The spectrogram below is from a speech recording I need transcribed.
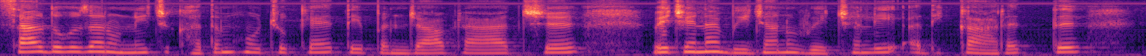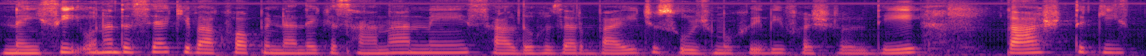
ਸਾਲ 2019 ਚ ਖਤਮ ਹੋ ਚੁੱਕਿਆ ਹੈ ਤੇ ਪੰਜਾਬ ਰਾਜ ਵਿੱਚ ਇਹਨਾਂ ਬੀਜਾਂ ਨੂੰ ਵੇਚਣ ਲਈ ਅਧਿਕਾਰਤ ਨਹੀਂ ਸੀ। ਉਹਨਾਂ ਦੱਸਿਆ ਕਿ ਵੱਖ-ਵੱਖ ਪਿੰਡਾਂ ਦੇ ਕਿਸਾਨਾਂ ਨੇ ਸਾਲ 2022 ਚ ਸੂਰਜਮੁਖੀ ਦੀ ਫਸਲ ਦੀ ਕਾਸ਼ਤ ਕੀਤੀ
